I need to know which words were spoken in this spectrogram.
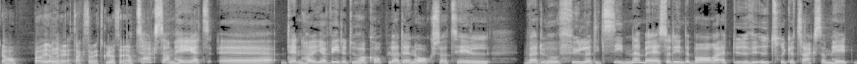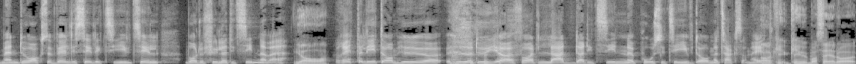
ja, börja med det. Tacksamhet skulle jag säga. Och tacksamhet, eh, den har, jag vet att du har kopplat den också till vad du fyller ditt sinne med. Så det är inte bara att du vill uttrycka tacksamhet, men du är också väldigt selektiv till vad du fyller ditt sinne med. Ja. Berätta lite om hur, hur du gör för att ladda ditt sinne positivt och med tacksamhet. Ja, kan, kan vi bara säga då,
